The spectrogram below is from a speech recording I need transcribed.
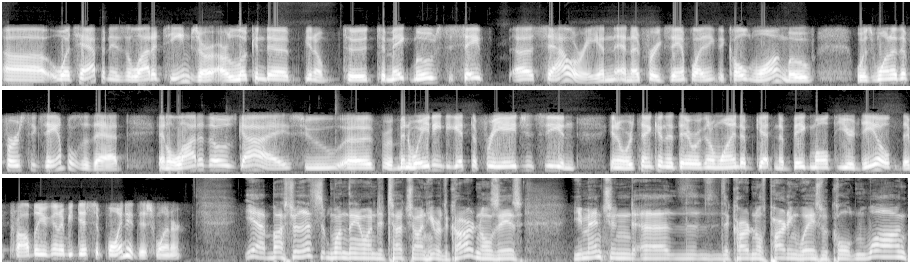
uh, what's happened is a lot of teams are, are looking to you know to to make moves to save uh, salary. And and uh, for example, I think the Kolten Wong move was one of the first examples of that. And a lot of those guys who uh, have been waiting to get the free agency and you know were thinking that they were going to wind up getting a big multi-year deal, they probably are going to be disappointed this winter. Yeah, Buster, that's one thing I wanted to touch on here with the Cardinals is you mentioned uh, the, the, Cardinals parting ways with Kolten Wong,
